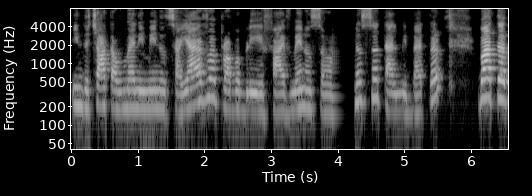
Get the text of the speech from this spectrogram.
in the chat how many minutes I have. Probably five minutes or minutes. Tell me better. But uh,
